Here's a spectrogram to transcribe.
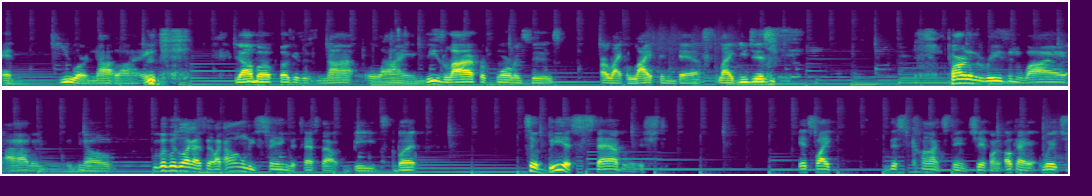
and you are not lying. Y'all motherfuckers is not lying. These live performances are like life and death. Like you just part of the reason why I haven't, you know, but, like I said, like I only sing to test out beats, but to be established, it's like this constant chip on. Okay, which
